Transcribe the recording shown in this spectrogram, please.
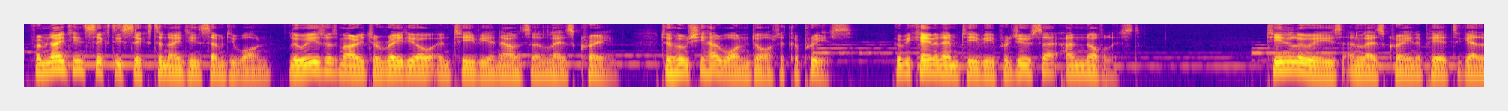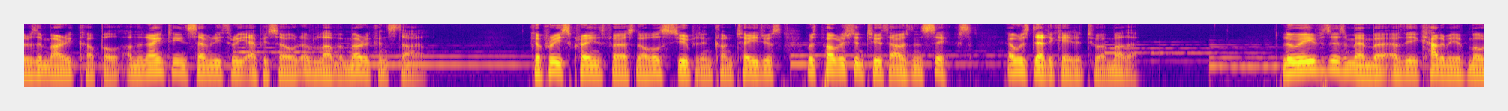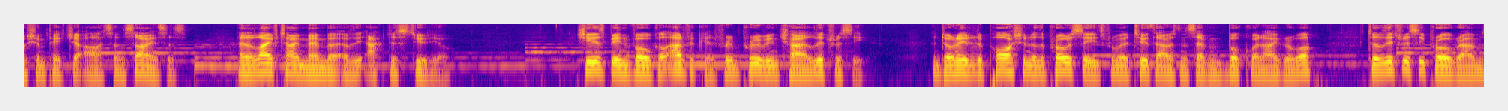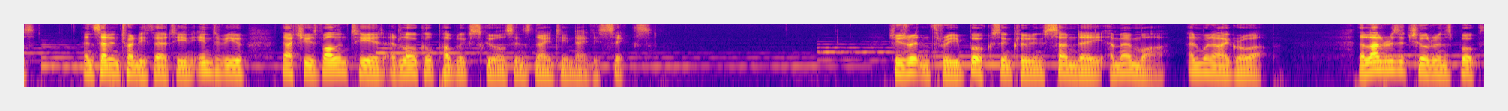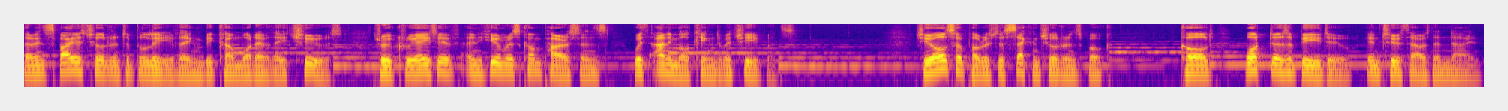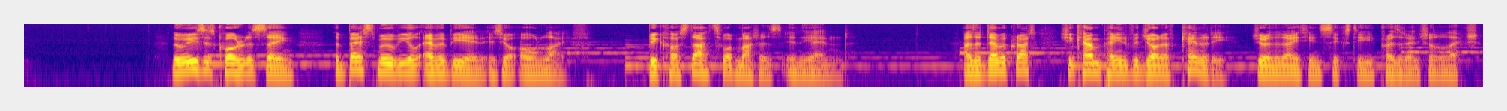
From 1966 to 1971, Louise was married to radio and TV announcer Les Crane, to whom she had one daughter, Caprice, who became an MTV producer and novelist. Tina Louise and Les Crane appeared together as a married couple on the 1973 episode of Love American Style. Caprice Crane's first novel, Stupid and Contagious, was published in 2006 and was dedicated to her mother. Louise is a member of the Academy of Motion Picture Arts and Sciences and a lifetime member of the Actors Studio. She has been vocal advocate for improving child literacy and donated a portion of the proceeds from her 2007 book When I Grow Up to literacy programs and said in 2013 interview that she she's volunteered at local public schools since 1996. She's written three books, including Sunday, a memoir, and When I Grow Up. The latter is a children's book that inspires children to believe they can become whatever they choose through creative and humorous comparisons with animal kingdom achievements. She also published a second children's book called what Does a Bee Do in 2009. Louise is quoted as saying, The best movie you'll ever be in is your own life, because that's what matters in the end. As a Democrat, she campaigned for John F. Kennedy during the 1960 presidential election.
